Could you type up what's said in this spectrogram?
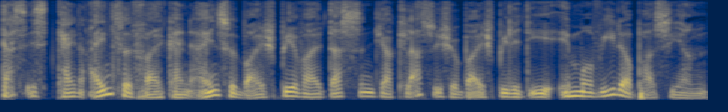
das ist kein Einzelfall, kein Einzelbeispiel, weil das sind ja klassische Beispiele, die immer wieder passieren.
